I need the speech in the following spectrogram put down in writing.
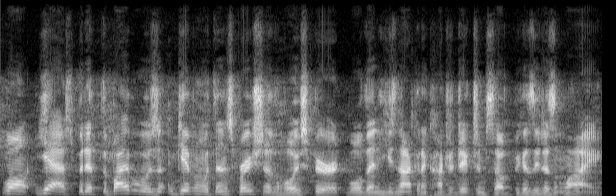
Well, yes, but if the Bible was given with the inspiration of the Holy Spirit, well then he's not going to contradict himself because he doesn't lie.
